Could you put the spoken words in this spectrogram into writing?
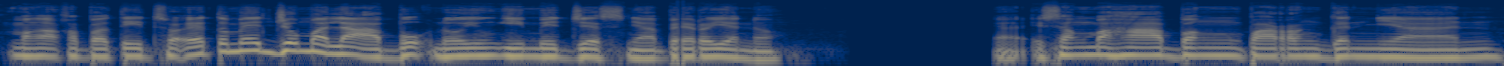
mga kapatid. So eto, medyo malabo no, yung images niya. Pero yan no. Yan, isang mahabang parang ganyan.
